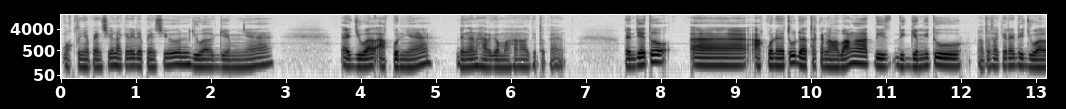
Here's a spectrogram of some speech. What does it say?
waktunya pensiun akhirnya dia pensiun jual gamenya eh jual akunnya dengan harga mahal gitu kan. Dan dia itu uh, akunnya itu udah terkenal banget di di game itu. Atau nah, akhirnya dia jual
